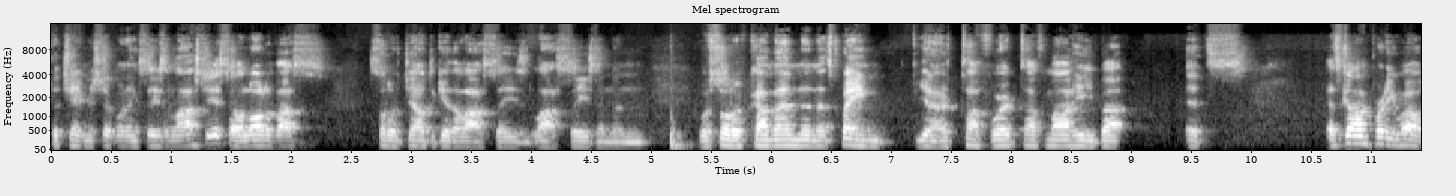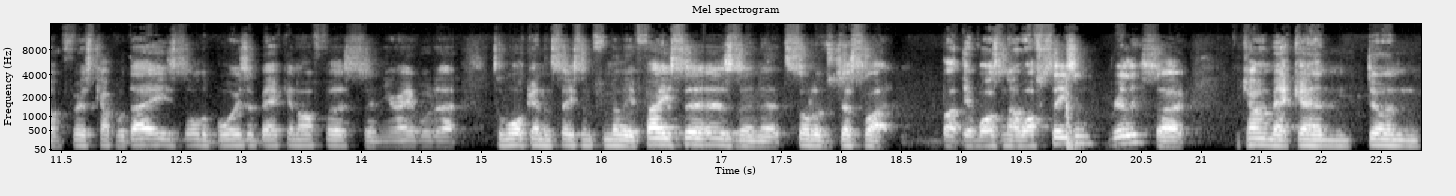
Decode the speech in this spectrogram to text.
the championship winning season last year. So a lot of us sort of gelled together last season. Last season, and we've sort of come in, and it's been you know tough work, tough mahi, but it's it's going pretty well. First couple of days, all the boys are back in office, and you're able to to walk in and see some familiar faces, and it's sort of just like like there was no off season really. So you're coming back in, doing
